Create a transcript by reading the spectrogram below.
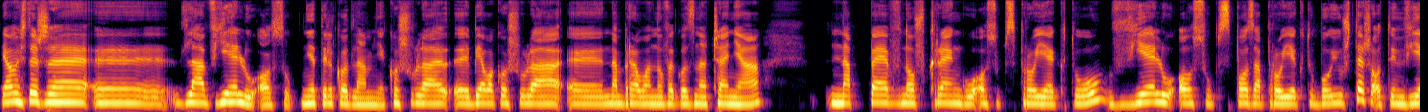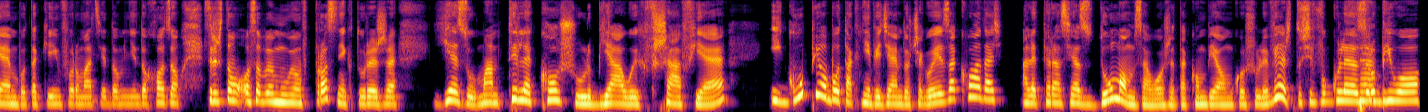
Ja myślę, że y, dla wielu osób, nie tylko dla mnie, koszula, y, biała koszula y, nabrała nowego znaczenia na pewno w kręgu osób z projektu, wielu osób spoza projektu, bo już też o tym wiem, bo takie informacje do mnie dochodzą. Zresztą osoby mówią wprost niektóre, że Jezu, mam tyle koszul białych w szafie i głupio, bo tak nie wiedziałem, do czego je zakładać, ale teraz ja z dumą założę taką białą koszulę. Wiesz, to się w ogóle tak. zrobiło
